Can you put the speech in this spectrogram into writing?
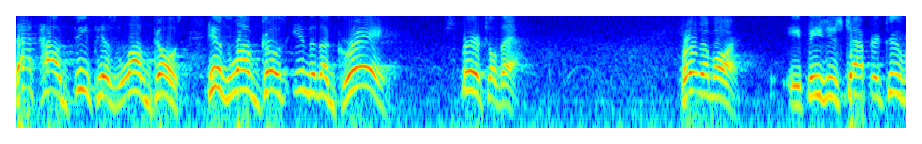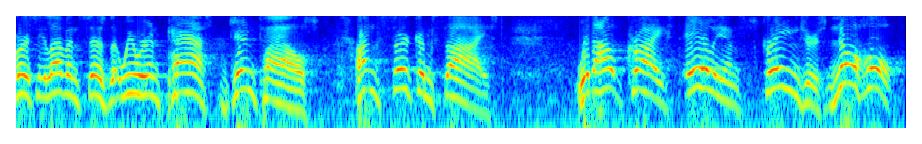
That's how deep his love goes. His love goes into the grave, spiritual death. Furthermore, Ephesians chapter 2 verse 11 says that we were in past Gentiles, uncircumcised, without Christ, aliens, strangers, no hope,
